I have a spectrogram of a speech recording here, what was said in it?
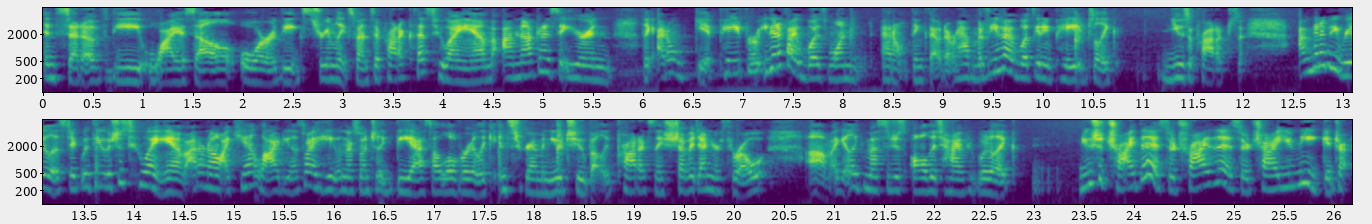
instead of the YSL or the extremely expensive product that's who I am. I'm not gonna sit here and like I don't get paid for even if I was one I don't think that would ever happen but if even if I was getting paid to like use a product. I'm gonna be realistic with you. It's just who I am. I don't know. I can't lie to you. That's why I hate when there's a bunch of like BS all over like Instagram and YouTube about like products and they shove it down your throat. Um, I get like messages all the time. People are like, you should try this or try this or try Younique and try.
